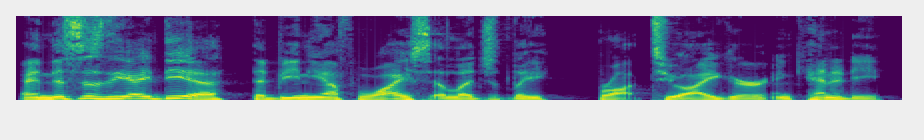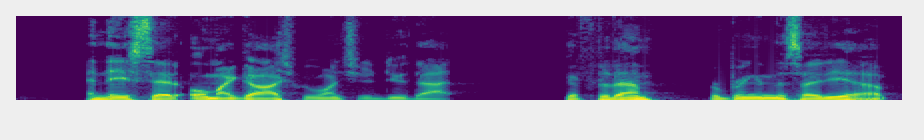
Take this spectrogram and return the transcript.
and this is the idea that Benioff Weiss allegedly brought to Iger and Kennedy, and they said, "Oh my gosh, we want you to do that." Good for them for bringing this idea up.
